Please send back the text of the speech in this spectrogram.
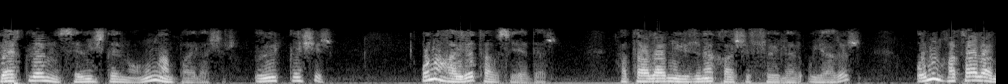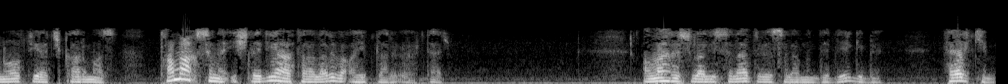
Dertlerini, sevinçlerini onunla paylaşır. Öğütleşir. Ona hayra tavsiye eder. Hatalarını yüzüne karşı söyler, uyarır. Onun hatalarını ortaya çıkarmaz. Tam aksine işlediği hataları ve ayıpları örter. Allah Resulü Aleyhisselatü Vesselam'ın dediği gibi her kim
